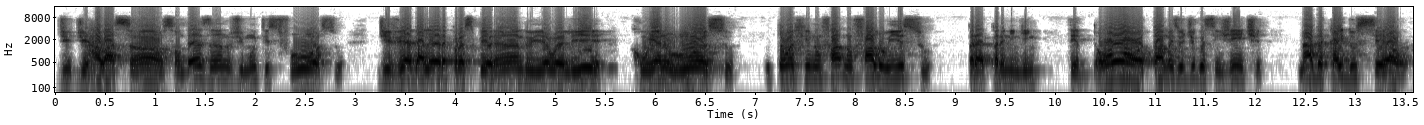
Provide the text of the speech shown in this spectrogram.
de, de relação, são 10 anos de muito esforço, de ver a galera prosperando e eu ali roendo o osso. Então, enfim, não falo, não falo isso para ninguém ter dó, tal, mas eu digo assim, gente, nada cai do céu.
